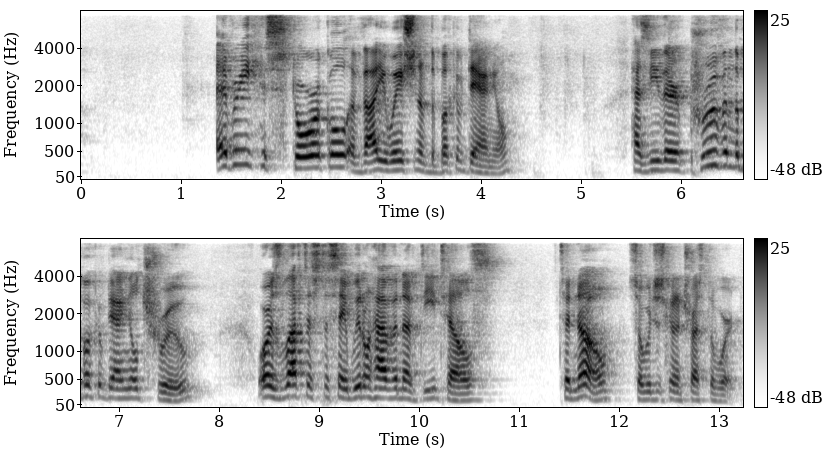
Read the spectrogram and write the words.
every historical evaluation of the book of Daniel has either proven the book of Daniel true or has left us to say we don't have enough details to know, so we're just going to trust the word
